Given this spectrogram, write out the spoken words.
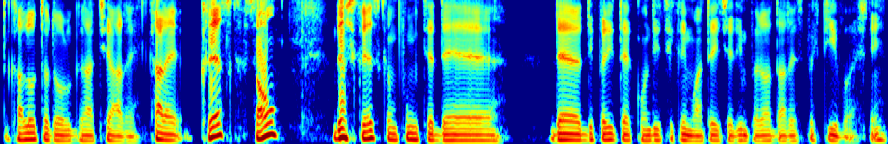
calotelor glaciare, care cresc sau descresc în funcție de, de diferite condiții climatice din perioada respectivă, știi?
